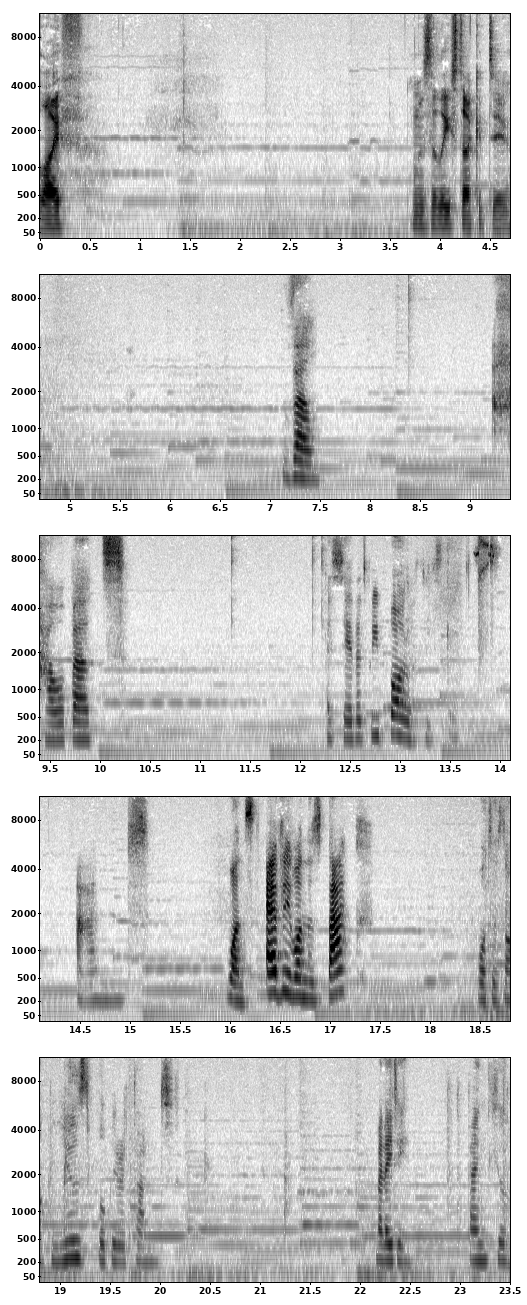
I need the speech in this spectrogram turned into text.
life. It was the least I could do. Well, how about I say that we borrow these gifts, and once everyone is back, what has not been used will be returned. My lady, thank you.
